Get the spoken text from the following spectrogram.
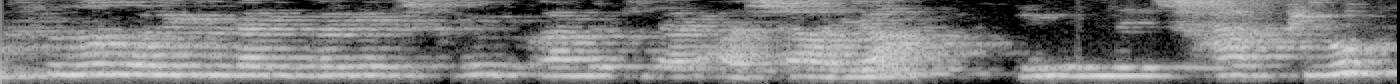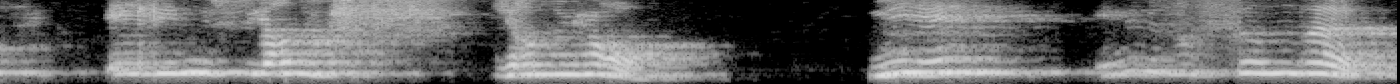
Isınan moleküller yukarıya çıkıyor, yukarıdakiler aşağıya. Elimize çarpıyor, elimiz yanıyor. yanıyor. Niye? Elimiz ısındı.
